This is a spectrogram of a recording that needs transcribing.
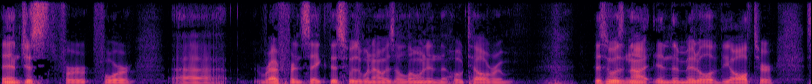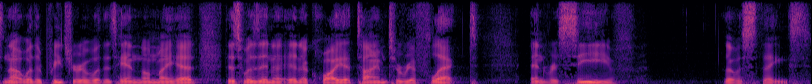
And just for, for uh, reference sake, this was when I was alone in the hotel room. This was not in the middle of the altar. It's not with a preacher with his hand on my head. This was in a, in a quiet time to reflect and receive those things.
